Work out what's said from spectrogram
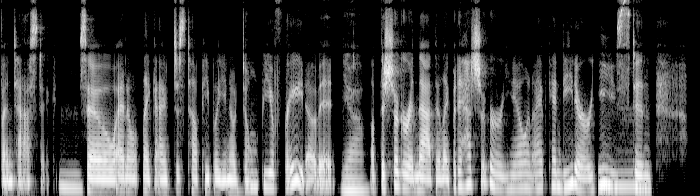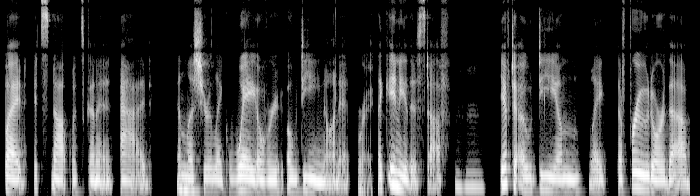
fantastic Mhm. so i don't like i just tell people you know don't be afraid of it yeah. of the sugar in that they're like but it has sugar you know and i have candida or yeast Mhm. and but it's not what's going to add unless you're like way over ODing on it, Right. like any of this stuff. Mhm. You have to OD on like the fruit or the,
